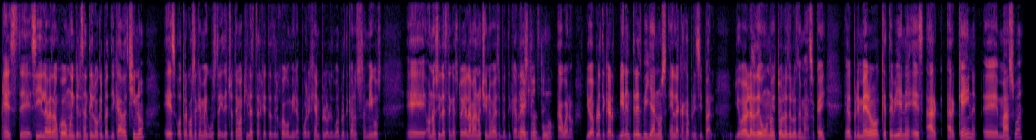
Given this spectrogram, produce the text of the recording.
este, sí, la verdad, un juego muy interesante. Y lo que platicabas, Chino, es otra cosa que me gusta. Y de hecho, tengo aquí las tarjetas del juego. Mira, por ejemplo, les voy a platicar a nuestros amigos. Eh, o no sé si las tengas estoy a la mano, Chino, vas a platicar de esto. tengo. Ah, bueno. Yo voy a platicar. Vienen tres villanos en la caja principal. Yo voy a hablar de uno y todos los de los demás, ¿ok? El primero que te viene es Arcane eh, Maswa,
